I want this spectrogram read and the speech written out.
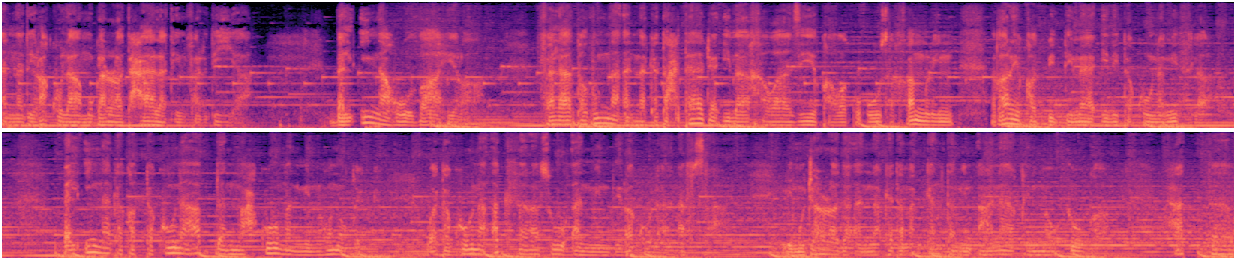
أن دراكولا مجرد حالة فردية بل إنه ظاهرة. فلا تظن أنك تحتاج إلى خوازيق وكؤوس خمر غرقت بالدماء لتكون مثله. بل إنك قد تكون عبدا محكوما من عنقك وتكون أكثر سوءا من دراكولا نفسه. لمجرد أنك تمكنت من أعناق موثوقة حتى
